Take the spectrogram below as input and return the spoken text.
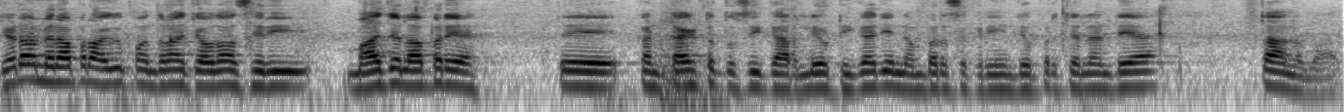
ਜਿਹੜਾ ਮੇਰਾ ਭਰਾ ਕੋਈ 15 14 ਸਰੀ ਮੱਝ ਲੱਭ ਰਿਹਾ ਤੇ ਕੰਟੈਕਟ ਤੁਸੀਂ ਕਰ ਲਿਓ, ਠੀਕ ਆ ਜੀ? ਨੰਬਰ ਸਕਰੀਨ ਦੇ ਉੱਪਰ ਚੱਲਣ ਡਿਆ। ਧੰਨਵਾਦ।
